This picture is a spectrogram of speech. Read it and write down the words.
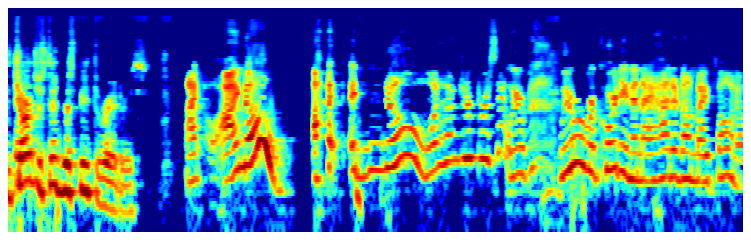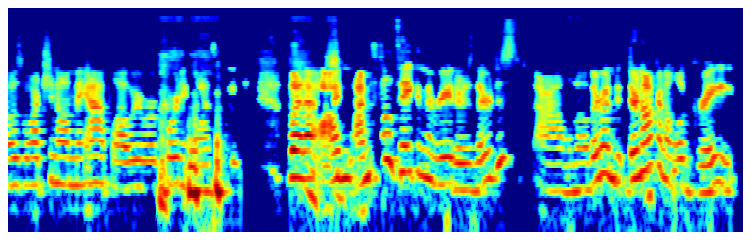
The Chargers did just beat the Raiders. I I know. I, I no, one hundred percent. We were we were recording, and I had it on my phone. I was watching on the app while we were recording last week. But I, I'm I'm still taking the Raiders. They're just I don't know. They're gonna they're not gonna look great,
